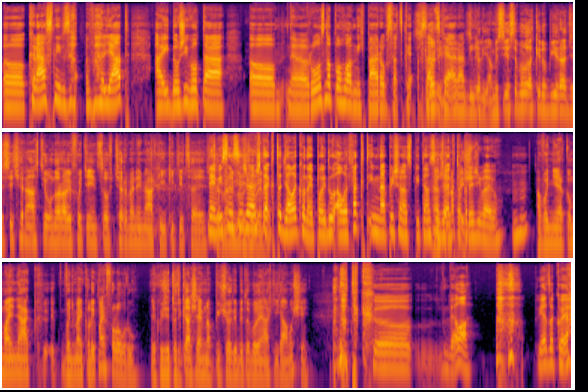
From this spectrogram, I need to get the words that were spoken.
uh, krásny vzh- vhľad aj do života uh, rôznopohlavných párov v, Sadske, v Sádskej Arabii. Skvělý. A myslíš, že se budou taky dobírat, že si 14. února vyfotí něco v červeném nějaký kytice? Ne, myslím si, že až takto ďaleko nepojdu, ale fakt im napíšem a spýtam sa, Ja že jak to napiš. prežívajú. Mhm. A oni jako mají nějak, oni mají kolik mají followerů? Jakože to říkáš, já jim napíšu, jak kdyby to byly nějaký kámoši. No tak uh, veľa. Viac ako ja.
